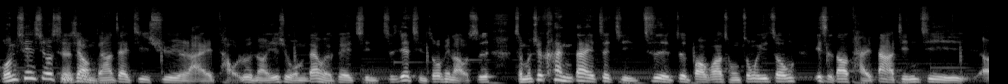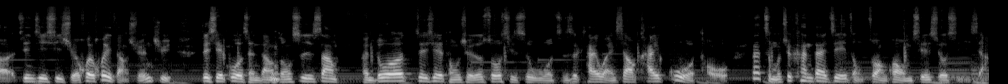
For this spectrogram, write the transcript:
我们先休息一下，我们等下再继续来讨论啊。也许我们待会可以请直接请周平老师怎么去看待这几次，就包括从中医中一直到台大经济呃经济系学会会长选举这些过程当中，事实上很多这些同学都说，其实我只是开玩笑开过头。那怎么去看待这一种状况？我们先休息一下。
